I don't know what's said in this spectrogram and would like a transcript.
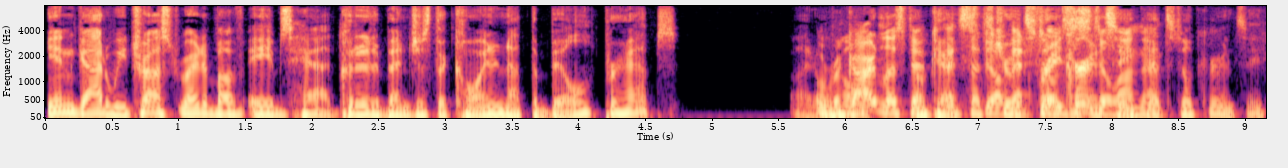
In God We Trust, right above Abe's head. Could it have been just the coin and not the bill, perhaps? I don't Well, know. regardless, that, okay, that's, that's, still, true. That it's still phrase currency. still. That's still currency.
